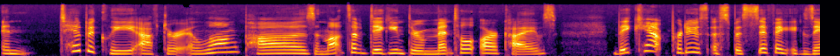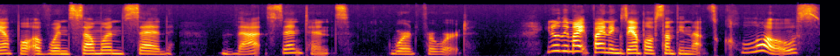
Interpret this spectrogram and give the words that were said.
And Typically, after a long pause and lots of digging through mental archives, they can't produce a specific example of when someone said that sentence word for word. You know, they might find an example of something that's close,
